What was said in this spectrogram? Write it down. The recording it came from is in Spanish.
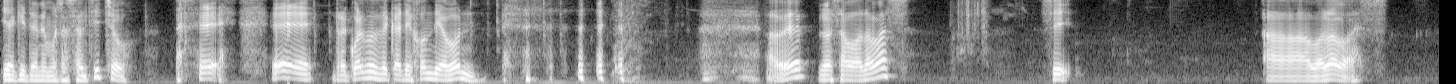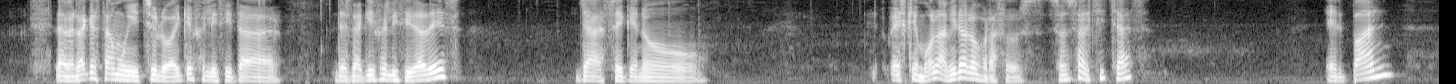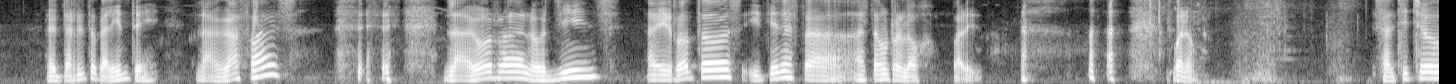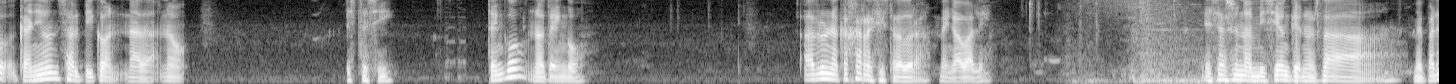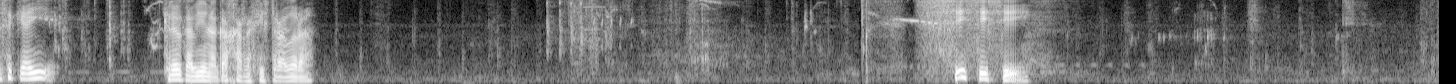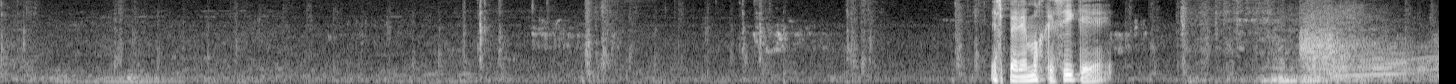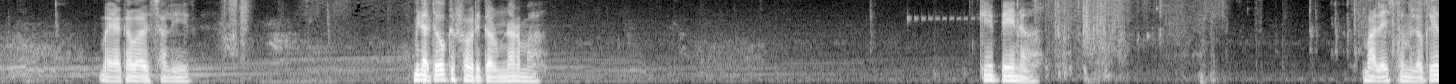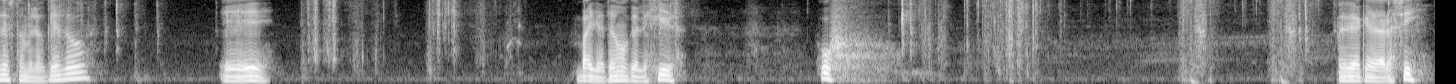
Y, aquí tenemos a Salchicho. eh, recuerdos de Callejón Diagón. a ver, ¿los abadabas? Sí. Abadabas. La verdad que está muy chulo, hay que felicitar. Desde aquí felicidades. Ya sé que no... Es que mola, mira los brazos. Son salchichas el pan, el perrito caliente, las gafas, la gorra, los jeans ahí rotos y tiene hasta, hasta un reloj. bueno, salchicho, cañón, salpicón. Nada, no. Este sí. ¿Tengo? No tengo. Abre una caja registradora. Venga, vale. Esa es una misión que nos da... Me parece que ahí... Creo que había una caja registradora. Sí, sí, sí. Esperemos que sí, que Vaya, acaba de salir. Mira, tengo que fabricar un arma. Qué pena. Vale, esto me lo quedo, esto me lo quedo. Eh. eh. Vaya, tengo que elegir. Uf. Me voy a quedar así.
